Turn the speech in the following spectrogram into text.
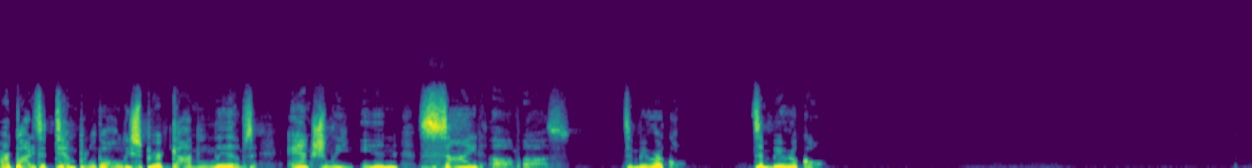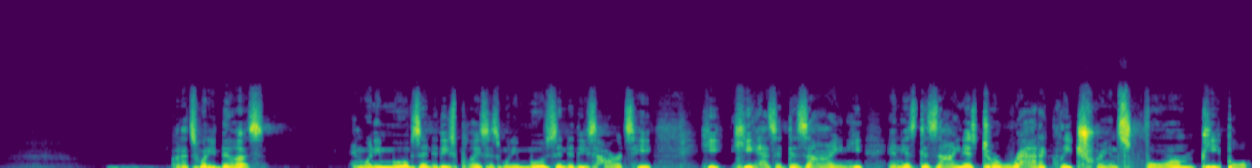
our body's a temple of the Holy Spirit. God lives actually inside of us. It's a miracle. It's a miracle. But that's what he does. And when he moves into these places, when he moves into these hearts, he, he, he has a design. He, and his design is to radically transform people,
